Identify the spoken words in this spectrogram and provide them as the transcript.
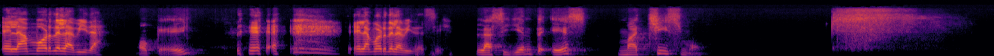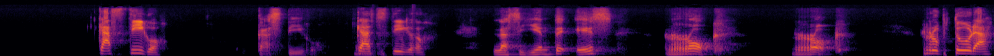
el amor de la vida. Ok. el amor de la vida, sí. La siguiente es machismo. Castigo. Castigo. Castigo. La siguiente es rock. Rock. Ruptura.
